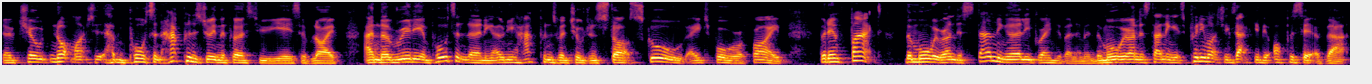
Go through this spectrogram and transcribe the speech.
you know, children, not much important happens during the first few years of life, and the really important learning only happens when children start school, age four or five. But in fact, the more we're understanding early brain development, the more we're understanding it's pretty much exactly the opposite of that.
